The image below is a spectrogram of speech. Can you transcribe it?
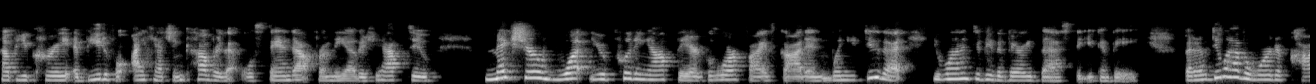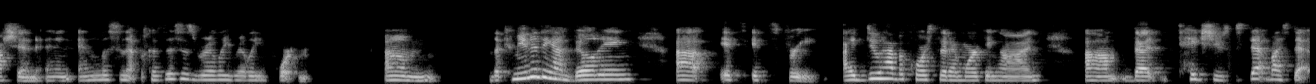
help you create a beautiful eye-catching cover that will stand out from the others you have to make sure what you're putting out there glorifies God. And when you do that, you want it to be the very best that you can be. But I do have a word of caution and, and listen up because this is really, really important. Um, the community I'm building, uh, it's it's free. I do have a course that I'm working on um, that takes you step by step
